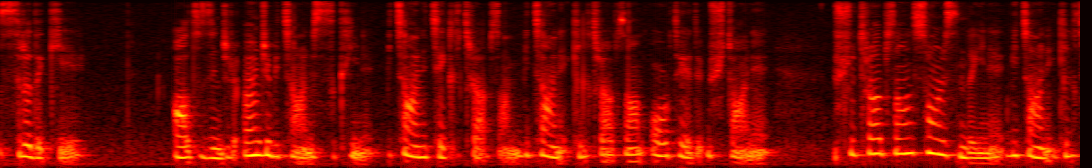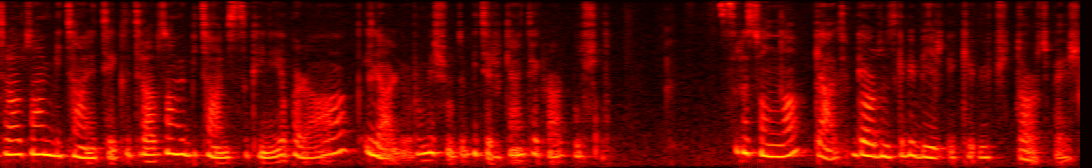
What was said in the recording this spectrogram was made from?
sıradaki altı zinciri önce bir tane sık iğne, bir tane tekli trabzan, bir tane ikili trabzan, ortaya da 3 tane üçlü trabzan, sonrasında yine bir tane ikili trabzan, bir tane tekli trabzan ve bir tane sık iğne yaparak ilerliyorum ve şurada bitirirken tekrar buluşalım. Sıra sonuna geldim. Gördüğünüz gibi 1, 2, 3, 4, 5,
